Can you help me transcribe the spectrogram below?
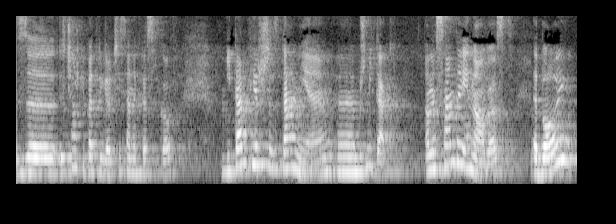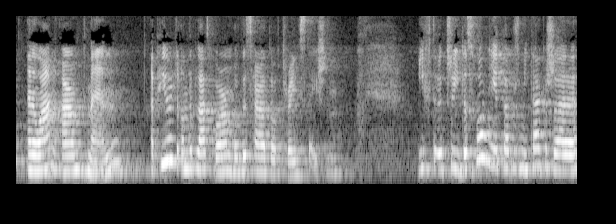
z, z książki Patrioci Sany Krasikow. I tam pierwsze zdanie e, brzmi tak. On a Sunday in August, a boy and one armed man appeared on the platform of the Saratov train station. I w, czyli dosłownie to brzmi tak, że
